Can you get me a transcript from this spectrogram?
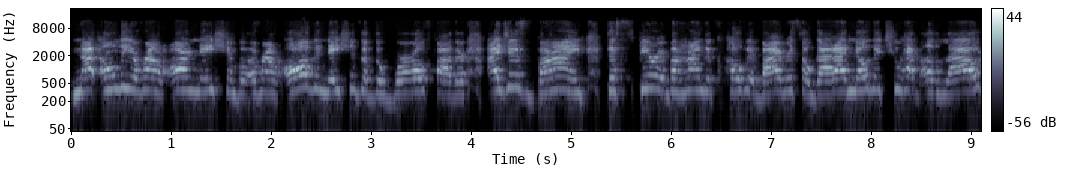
not only around our nation, but around all the nations of the world, Father. I just bind the spirit behind the COVID virus, oh God. I know that you have allowed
